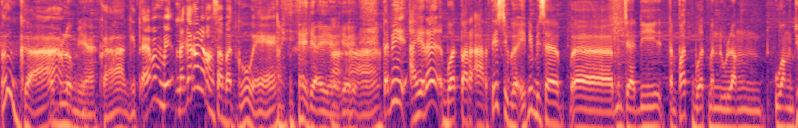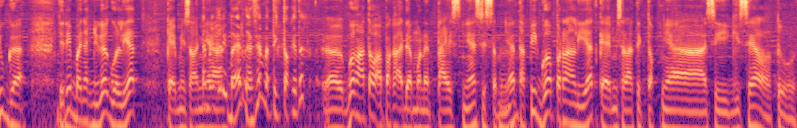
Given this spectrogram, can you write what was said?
Enggak Oh, belum ya? Enggak gitu Emang mereka kan emang sahabat gue Iya iya iya. Ah. Tapi akhirnya buat para artis juga ini bisa eh, menjadi tempat buat mendulang uang juga. Jadi banyak juga gue lihat kayak misalnya mereka dibayar gak sih sama TikTok itu? gue nggak tahu apakah ada monetize-nya sistemnya, Hmm. tapi gue pernah lihat kayak misalnya TikToknya si Gisel tuh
